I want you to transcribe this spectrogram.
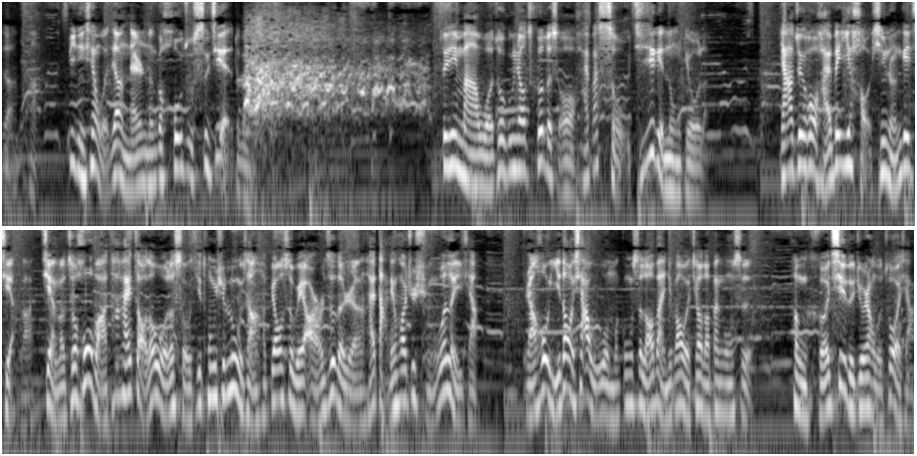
着啊，毕竟像我这样的男人能够 hold 住世界，对吧？最近吧，我坐公交车的时候还把手机给弄丢了，丫最后还被一好心人给捡了。捡了之后吧，他还找到我的手机通讯录上还标示为儿子的人，还打电话去询问了一下。然后一到下午，我们公司老板就把我叫到办公室，很和气的就让我坐下，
